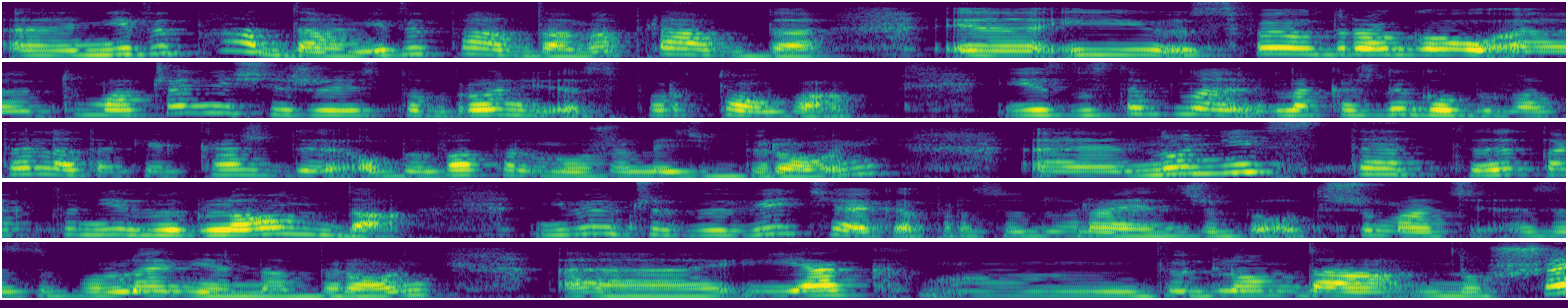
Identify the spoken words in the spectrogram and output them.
e, nie wypada, nie wypada, naprawdę. E, I swoją drogą e, tłumaczenie się, że jest to broń sportowa jest dostępna dla każdego obywatela, tak jak każdy obywatel może mieć broń, no niestety tak to nie wygląda. Nie wiem, czy Wy wiecie, jaka procedura jest, żeby otrzymać zezwolenie na broń jak mm, wygląda noszenie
